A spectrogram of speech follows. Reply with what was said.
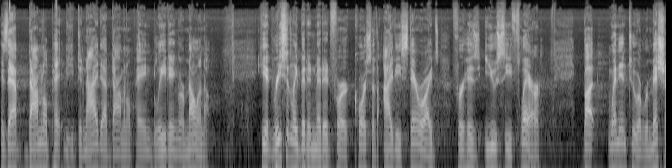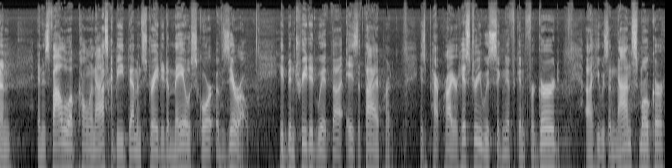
His abdominal pain, he denied abdominal pain, bleeding, or melena. He had recently been admitted for a course of IV steroids for his UC flare, but went into a remission, and his follow up colonoscopy demonstrated a Mayo score of zero. He had been treated with uh, azathioprine. His prior history was significant for GERD. Uh, he was a non smoker,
